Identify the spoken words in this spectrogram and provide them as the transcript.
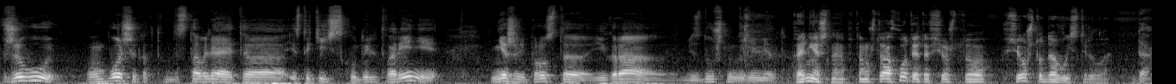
вживую, он больше как-то доставляет э, эстетическое удовлетворение, нежели просто игра бездушного элемента. Конечно, потому что охота это все, что все, что до выстрела. Да,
